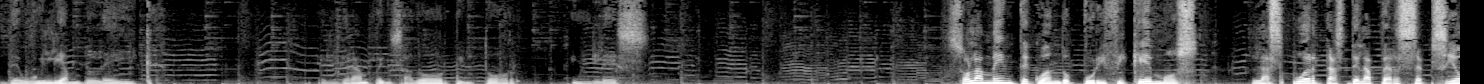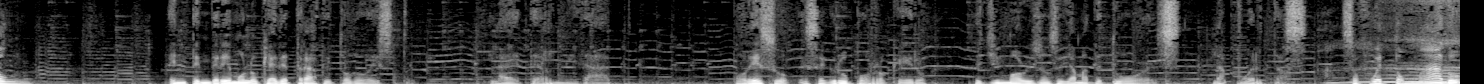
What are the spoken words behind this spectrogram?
de William Blake, el gran pensador, pintor inglés. Solamente cuando purifiquemos las puertas de la percepción, entenderemos lo que hay detrás de todo esto, la eternidad. Por eso ese grupo rockero de Jim Morrison se llama The Doors, las puertas. Eso fue tomado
